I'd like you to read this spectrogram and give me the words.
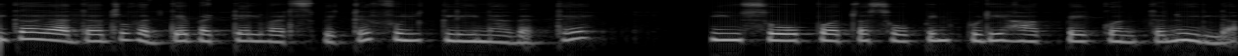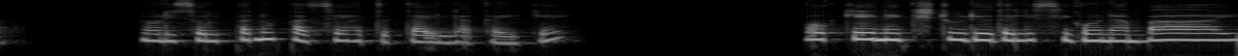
ಈಗ ಯಾವುದಾದ್ರೂ ಒದ್ದೆ ಬಟ್ಟೆಲಿ ಒರೆಸ್ಬಿಟ್ರೆ ಫುಲ್ ಕ್ಲೀನ್ ಆಗುತ್ತೆ. ನೀವು ಸೋಪು ಅಥವಾ ಸೋಪಿನ ಪುಡಿ ಹಾಕಬೇಕು ಅಂತಲೂ ಇಲ್ಲ. ನೋಡಿ ಸ್ವಲ್ಪನೂ ಪಸೆ ಹತ್ತುತ್ತಾ ಇಲ್ಲ ಕೈಗೆ. ಓಕೆ ನೆಕ್ಸ್ಟ್ ವಿಡಿಯೋದಲ್ಲಿ ಸಿಗೋಣ. ಬಾಯ್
